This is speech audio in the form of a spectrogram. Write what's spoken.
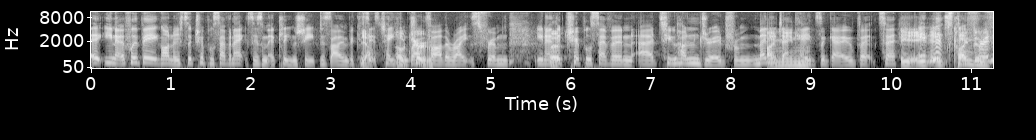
uh, you know, if we're being honest, the triple seven X isn't a clean sheet design because Yeah. it's taking Oh, grandfather rights from, you know, the triple seven uh, two hundred from many I mean, decades ago. But uh, It- it, it- looks it's kind different.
